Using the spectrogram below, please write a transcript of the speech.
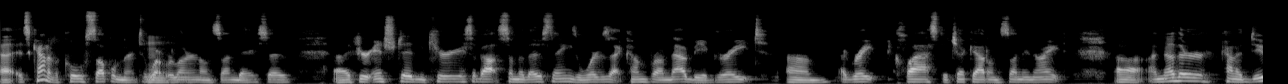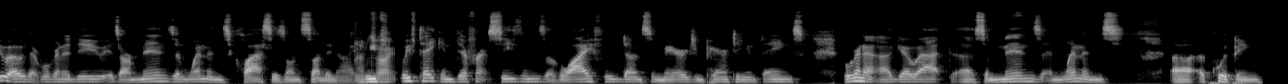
uh, it's kind of a cool supplement to what Mhm. we're learning on sunday so uh, if you're interested and curious about some of those things and where does that come from, that would be a great um, a great class to check out on Sunday night. Uh, another kind of duo that we're going to do is our men's and women's classes on Sunday night. That's we've right. we've taken different seasons of life. We've done some marriage and parenting and things. We're going to uh, go at uh, some men's and women's uh, equipping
